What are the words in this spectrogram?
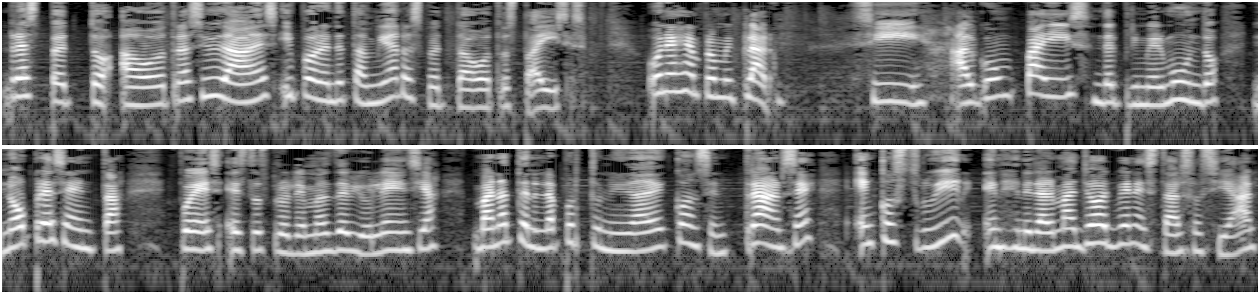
respecto a otras ciudades y por ende también respecto a otros países. Un ejemplo muy claro, si algún país del primer mundo no presenta pues estos problemas de violencia, van a tener la oportunidad de concentrarse en construir, en generar mayor bienestar social,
